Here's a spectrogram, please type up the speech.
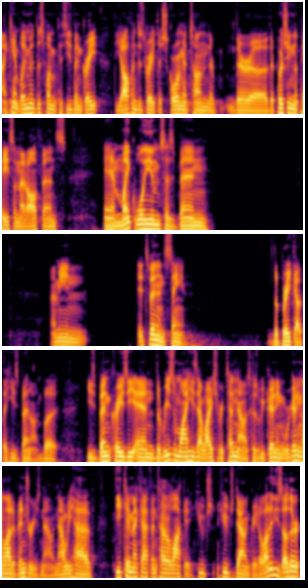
I can't blame him at this point because he's been great. The offense is great. They're scoring a ton. They're they're uh, they're pushing the pace on that offense. And Mike Williams has been I mean, it's been insane. The breakout that he's been on, but he's been crazy and the reason why he's at wide receiver 10 now is because we're getting we're getting a lot of injuries now. Now we have DK Metcalf and Tyler Lockett, huge huge downgrade. A lot of these other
